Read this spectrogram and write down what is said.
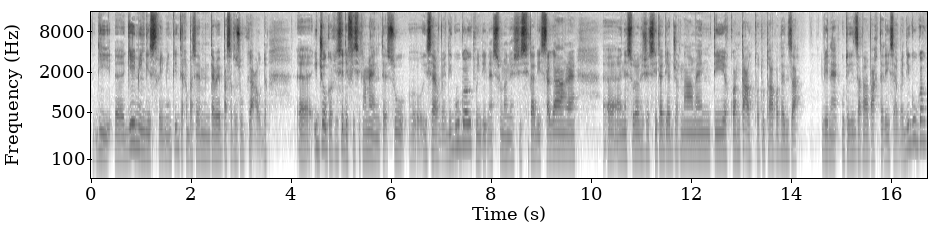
di uh, gaming e streaming interamente basato sul cloud eh, il gioco risiede fisicamente sui uh, server di Google, quindi nessuna necessità di installare, eh, nessuna necessità di aggiornamenti o quant'altro, tutta la potenza viene utilizzata da parte dei server di Google,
